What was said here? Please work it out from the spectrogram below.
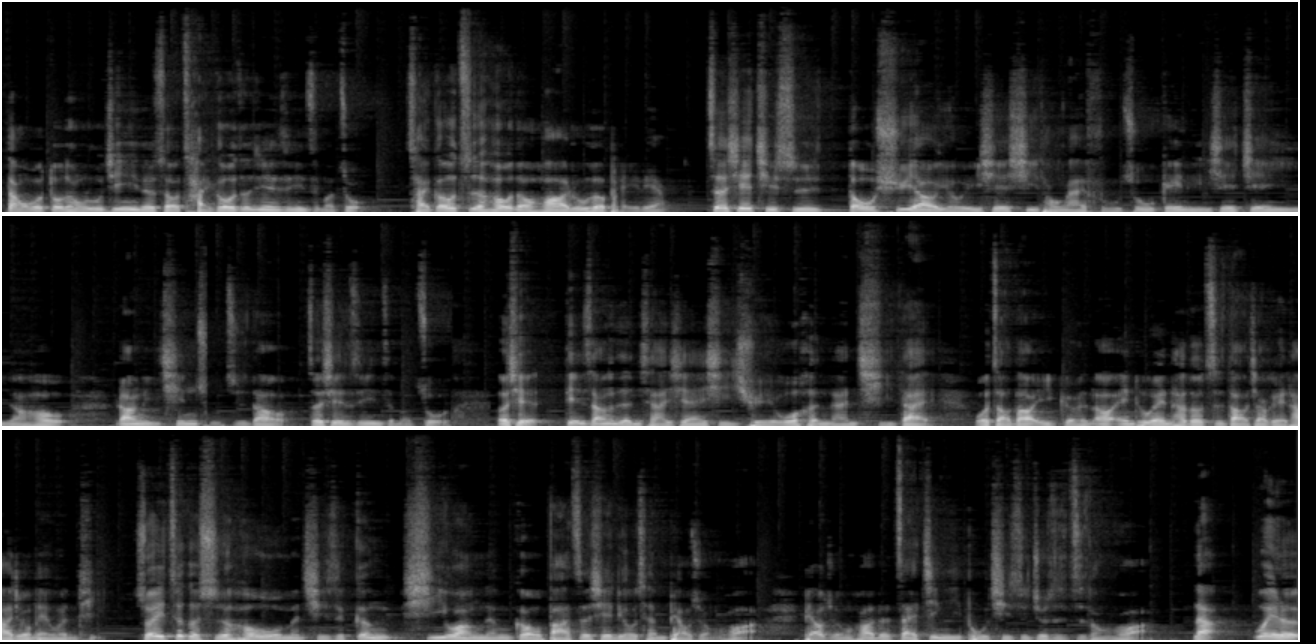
当我多通路经营的时候，采购这件事情怎么做？采购之后的话，如何配量？这些其实都需要有一些系统来辅助，给你一些建议，然后让你清楚知道这些事情怎么做。而且电商人才现在稀缺，我很难期待我找到一个人，然后 end to N 他都知道，交给他就没问题。所以这个时候，我们其实更希望能够把这些流程标准化。标准化的再进一步，其实就是自动化。那为了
